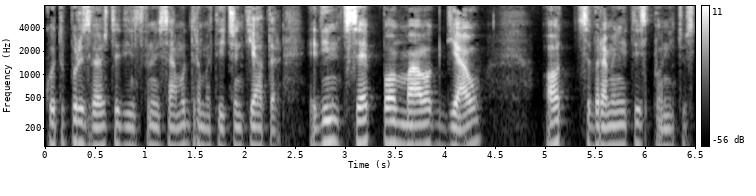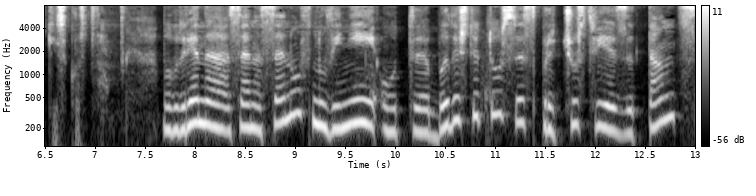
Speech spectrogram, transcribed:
които произвеждат единствено и само драматичен театър. Един все по-малък дял от съвременните изпълнителски изкуства. Благодаря на Сена Сенов. Новини от бъдещето с предчувствие за танц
